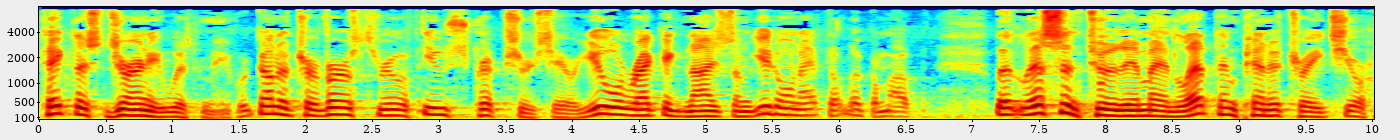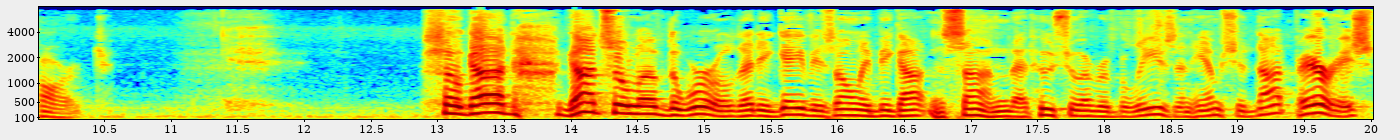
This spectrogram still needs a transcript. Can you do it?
Take this journey with me. We're going to traverse through a few scriptures here. You will recognize them. You don't have to look them up. But listen to them and let them penetrate your heart. So God, God so loved the world that he gave his only begotten son that whosoever believes in him should not perish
